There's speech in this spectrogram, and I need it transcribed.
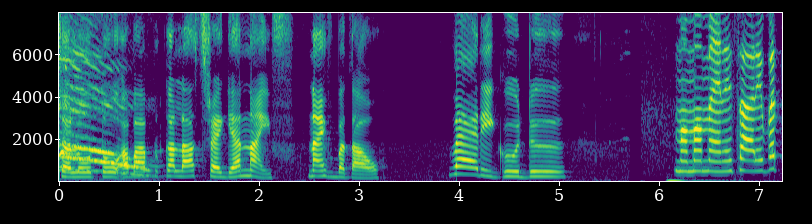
चलो तो अब आपका लास्ट रह गया नाइफ नाइफ बताओ। वेरी गुड मम्मा मैंने सारे बता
